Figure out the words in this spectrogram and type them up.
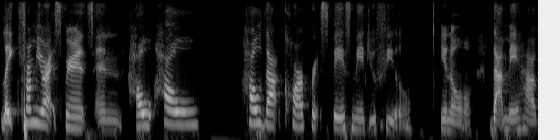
Like from your experience and how how how that corporate space made you feel you know that may have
